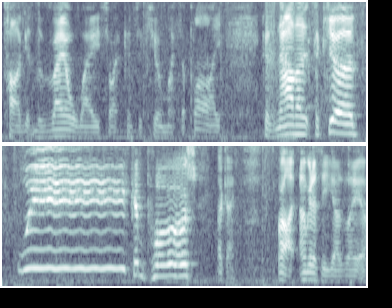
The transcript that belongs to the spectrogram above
target the railway so I can secure my supply. Because now that it's secured, we can push. Okay. Alright, I'm going to see you guys later.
